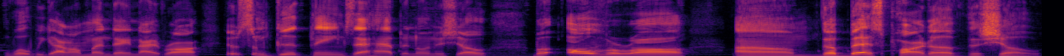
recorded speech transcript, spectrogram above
what we got on Monday Night Raw. It was some good things that happened on the show, but overall, um, the best part of the show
